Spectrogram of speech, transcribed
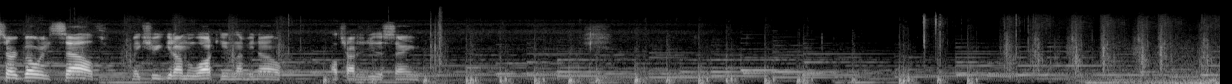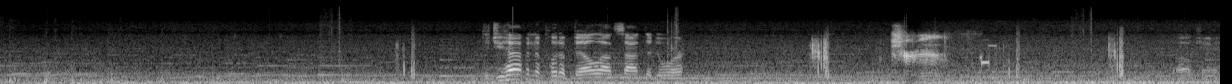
Start going south, make sure you get on the walkie and let me know. I'll try to do the same. Did you happen to put a bell outside the door? Sure did. Okay.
